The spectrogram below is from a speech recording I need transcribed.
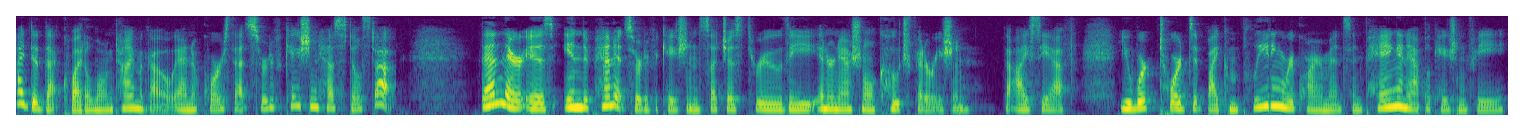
I did that quite a long time ago, and of course, that certification has still stuck. Then there is independent certification, such as through the International Coach Federation the ICF, you work towards it by completing requirements and paying an application fee.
